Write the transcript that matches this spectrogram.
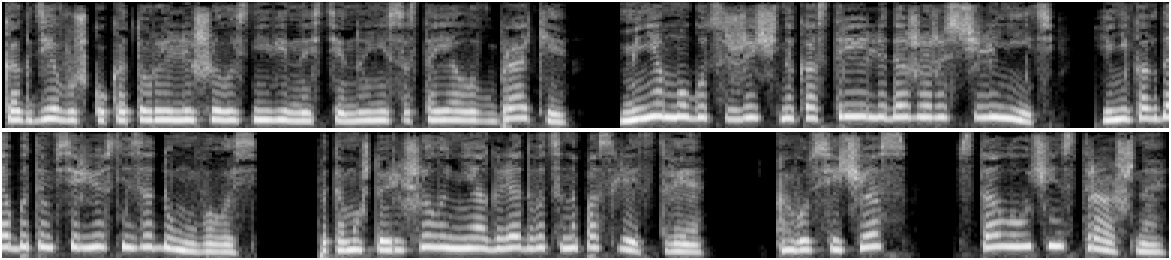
Как девушку, которая лишилась невинности, но не состояла в браке, меня могут сжечь на костре или даже расчленить. Я никогда об этом всерьез не задумывалась, потому что решила не оглядываться на последствия. А вот сейчас стало очень страшно,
